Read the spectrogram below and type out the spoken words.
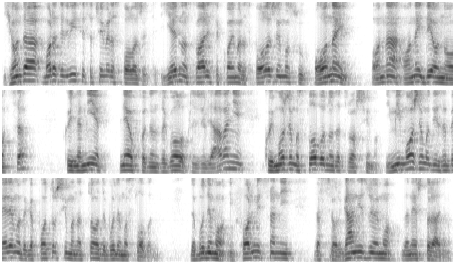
I onda morate da vidite sa čime raspolažete. Jedna od stvari sa kojima raspolažemo su onaj, ona, onaj deo novca koji nam nije neophodan za golo preživljavanje, koji možemo slobodno da trošimo. I mi možemo da izaberemo da ga potrošimo na to da budemo slobodni. Da budemo informisani, da se organizujemo, da nešto radimo.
